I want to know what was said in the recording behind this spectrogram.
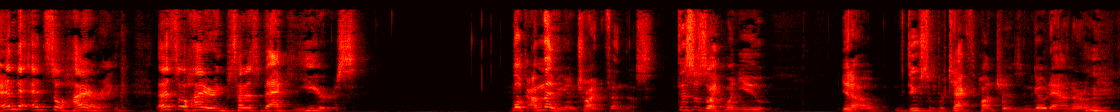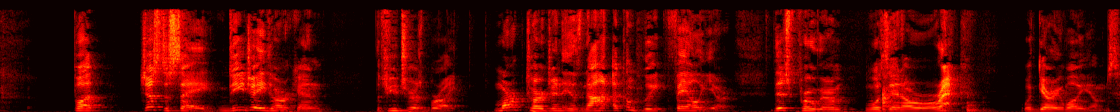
And the Edsall hiring. The Edsall hiring set us back years. Look, I'm not even gonna try and defend this. This is like when you, you know, do some protect punches and go down early. but just to say, DJ Durkin, the future is bright. Mark Turgeon is not a complete failure. This program was in a wreck with Gary Williams.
